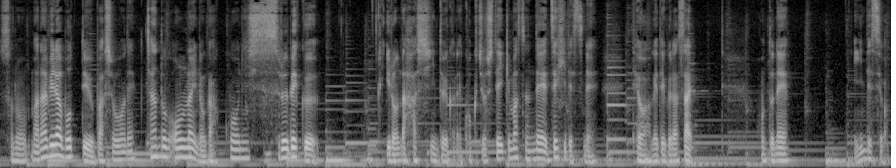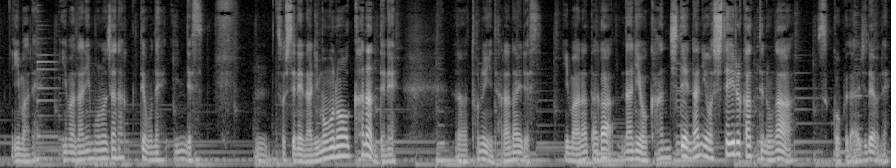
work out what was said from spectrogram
その学びラボっていう場所をねちゃんとオンラインの学校にするべくいろんな発信というかね、告知をしていきますんで、ぜひですね、手を挙げてください。ほんとね、いいんですよ。今ね。今何者じゃなくてもね、いいんです。うん。そしてね、何者かなんてね、うん、取るに足らないです。今あなたが何を感じて何をしているかってのがすっごく大事だよね。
